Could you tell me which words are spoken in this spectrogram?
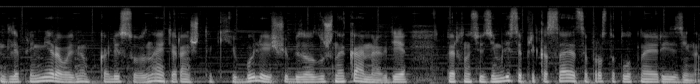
для примера возьмем колесо. Знаете, раньше такие были еще безвоздушные камеры, где поверхностью Земли соприкасается просто плотная резина.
